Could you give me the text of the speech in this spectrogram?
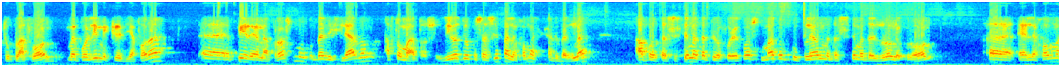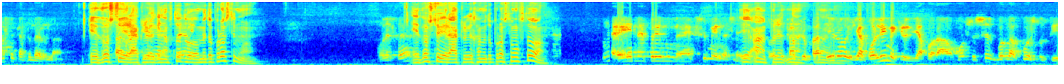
του πλαφών με πολύ μικρή διαφορά ε, πήρε ένα πρόστιμο των 5.000 αυτομάτως. Διότι όπως σας είπα ελεγχόμαστε καθημερινά από τα συστήματα πληροφορικών συστημάτων που πλέον με τα συστήματα υδρών νεκρών ε, ελεγχόμαστε καθημερινά. Εδώ στο Ηράκλειο έγινε αυτό το, με το πρόστιμο; Εδώ στο Ηράκλειο είχαμε το πρόστιμο αυτό; Ναι, είναι πριν 6 μήνες. Ε, α, πριν, κάποιο ναι, πρατήριο, ναι. για πολύ μικρή διαφορά όμως. Εσείς μπορεί να ακούσετε ότι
